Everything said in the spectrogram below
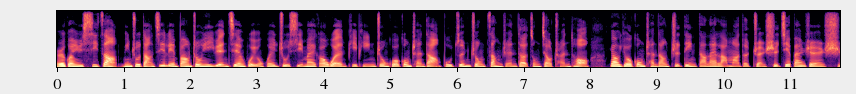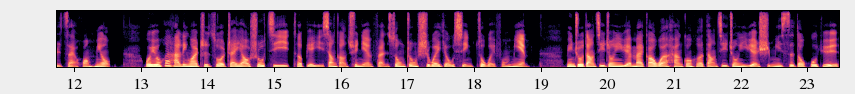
而关于西藏，民主党籍联邦众议员兼委员会主席麦高文批评中国共产党不尊重藏人的宗教传统，要由共产党指定达赖喇嘛的转世接班人，实在荒谬。委员会还另外制作摘要书籍，特别以香港去年反送中示威游行作为封面。民主党籍众议员麦高文和共和党籍众议员史密斯都呼吁，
